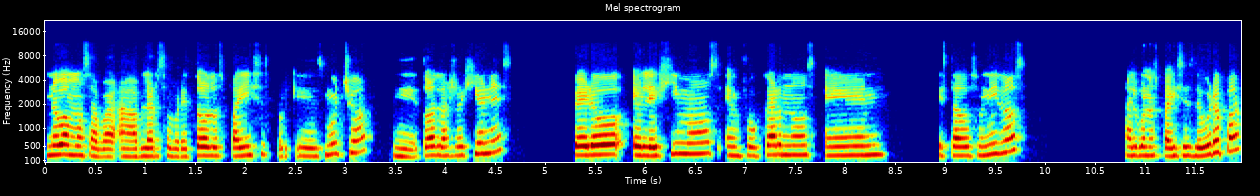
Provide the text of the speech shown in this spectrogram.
No vamos a, a, hablar sobre todos los países porque es mucho, ni de todas las regiones, pero elegimos enfocarnos en Estados Unidos, algunos países de Europa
